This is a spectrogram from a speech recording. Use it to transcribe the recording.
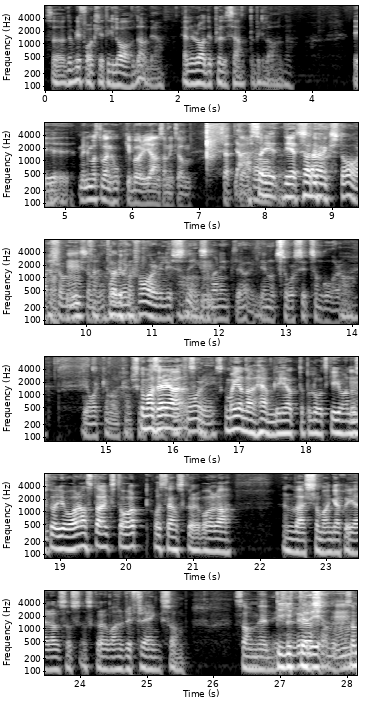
Så då blir folk lite glada av det. Eller radioproducenter blir glada. Det är, Men det måste vara en hook i början som liksom sätter... Ja, alltså, det är tradi- Stark start som Mm. liksom håller en kvar vid lyssning. Ja. Så Mm. man inte, det är något såsigt som går. ja. Det orkar man kanske Ska man säga, ska, i. ska man ge några hemligheter på låtskrivaren, Mm. då ska det ju vara en stark start och sen ska det vara en vers som engagerar och så, så ska det vara en refräng som, som är biter i, Mm. som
